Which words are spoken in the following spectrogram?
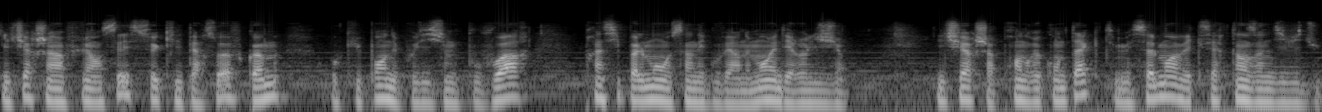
ils cherchent à influencer ceux qu'ils perçoivent comme occupant des positions de pouvoir, principalement au sein des gouvernements et des religions. Ils cherchent à prendre contact, mais seulement avec certains individus.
